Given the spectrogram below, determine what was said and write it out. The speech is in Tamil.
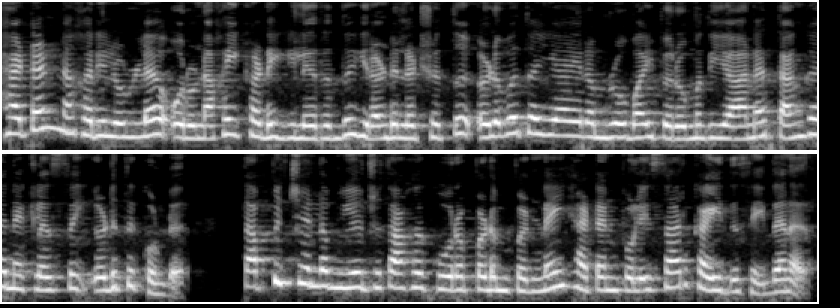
ஹட்டன் நகரில் உள்ள ஒரு நகைக்கடையிலிருந்து இரண்டு லட்சத்து எழுபத்தையாயிரம் ரூபாய் பெறுமதியான தங்க நெக்லஸை எடுத்துக்கொண்டு தப்பிச் செல்ல முயன்றதாக கூறப்படும் பெண்ணை ஹட்டன் போலீசார் கைது செய்தனர்.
